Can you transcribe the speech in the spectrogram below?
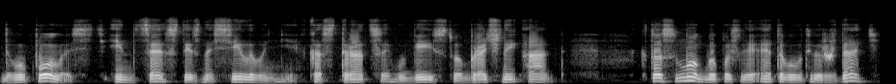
Двуполость, инцест, изнасилование, кастрация, убийство, брачный ад. Кто смог бы после этого утверждать,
